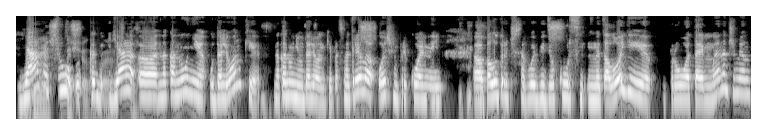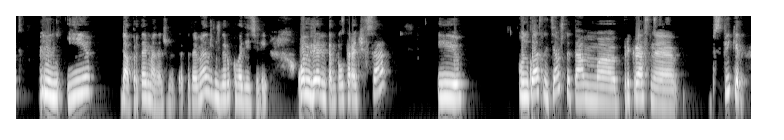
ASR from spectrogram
Я Или хочу, как, я э, накануне удаленки, накануне удаленки посмотрела очень прикольный э, полуторачасовой видеокурс нетологии про тайм-менеджмент и, да, про тайм-менеджмент, про тайм-менеджмент для руководителей. Он реально там полтора часа, и он классный тем, что там э, прекрасная спикер –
